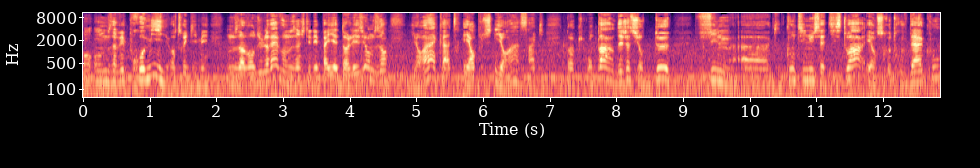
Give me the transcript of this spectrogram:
on, nous avait promis, entre guillemets, on nous a vendu le rêve, on nous a acheté des paillettes dans les yeux en disant il y aura un 4 et en plus il y aura un 5. Donc on part déjà sur deux films euh, qui continuent cette histoire et on se retrouve d'un coup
